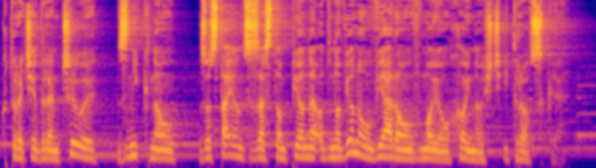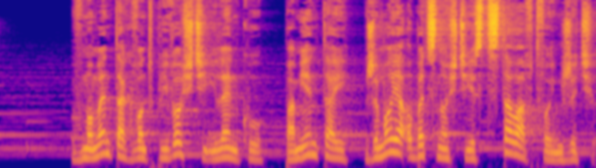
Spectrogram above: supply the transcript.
które Cię dręczyły, znikną, zostając zastąpione odnowioną wiarą w moją hojność i troskę. W momentach wątpliwości i lęku pamiętaj, że moja obecność jest stała w Twoim życiu.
